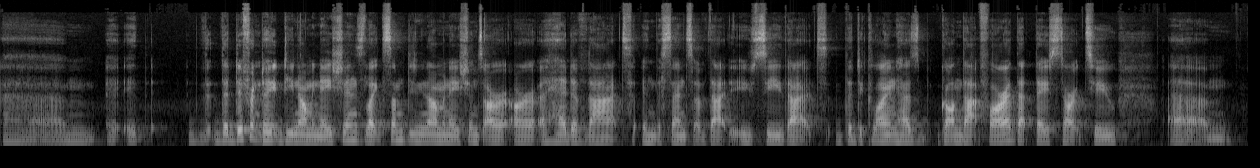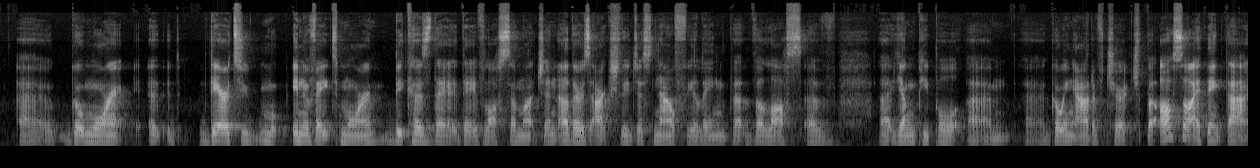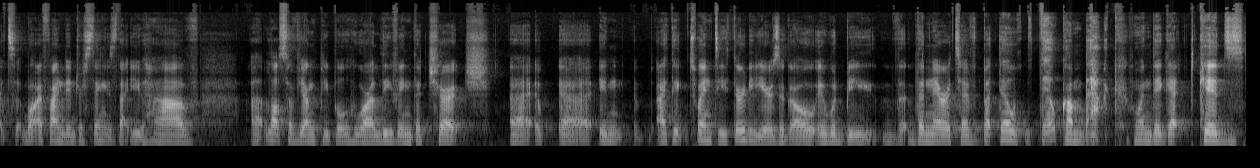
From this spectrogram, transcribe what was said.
um, it, the different de- denominations, like some denominations are, are ahead of that in the sense of that you see that the decline has gone that far that they start to um, uh, go more, uh, dare to innovate more because they, they've lost so much, and others actually just now feeling the, the loss of uh, young people um, uh, going out of church. But also, I think that what I find interesting is that you have uh, lots of young people who are leaving the church. Uh, uh, in I think 20, 30 years ago, it would be the, the narrative, but they'll they'll come back when they get kids.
